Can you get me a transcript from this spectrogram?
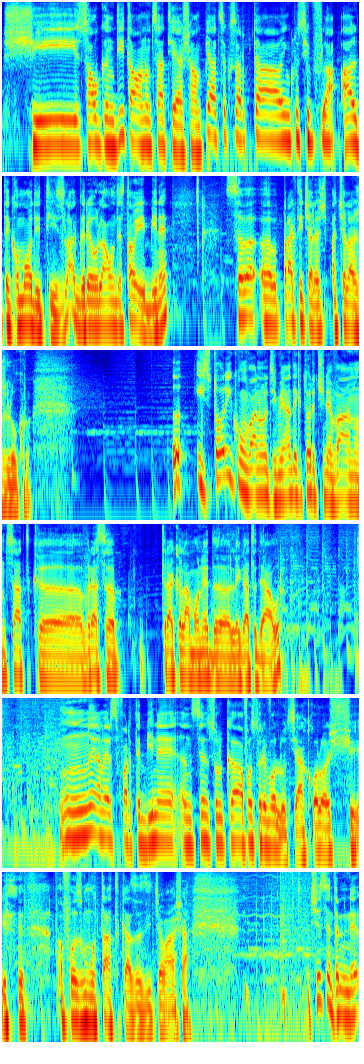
și s-au gândit, au anunțat ei așa în piață că s-ar putea inclusiv la alte commodities, la greu, la unde stau ei bine, să uh, practice ale- același lucru. Uh, Istoric, cumva, în ultimii ani, de câte ori cineva a anunțat că vrea să treacă la monedă legată de aur, nu i-a mers foarte bine în sensul că a fost o revoluție acolo și a fost mutat, ca să zicem așa. Ce se întâmplă? Ne-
